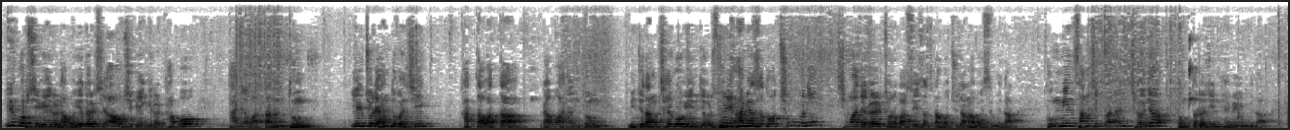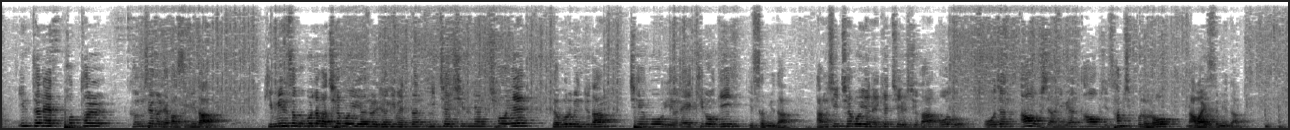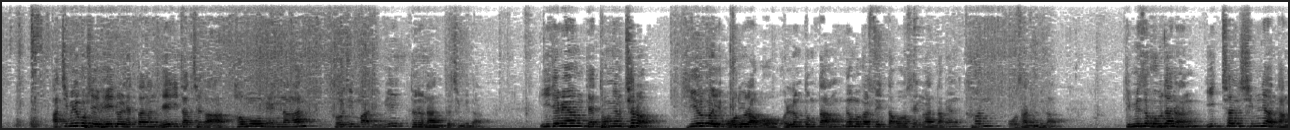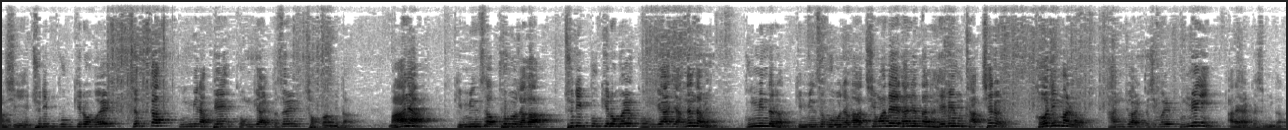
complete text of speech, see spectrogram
7시 회의를 하고 8시, 9시 비행기를 타고 다녀왔다는 둥 일주일에 한두 번씩 갔다 왔다라고 하는 둥 민주당 최고위원직을 수행하면서도 충분히 청와대를 졸업할 수 있었다고 주장하고 있습니다. 국민 상식과는 전혀 동떨어진 해명입니다. 인터넷 포털 검색을 해봤습니다. 김민석 후보자가 최고위원을 역임했던 2010년 초에 더불어민주당 최고위원회 기록이 있습니다. 당시 최고위원회 개최 일시가 모두 오전 9시 아니면 9시 30분으로 나와 있습니다. 아침 7시에 회의를 했다는 얘기 자체가 허무맹랑한 거짓말임이 드러난 것입니다. 이재명 대통령처럼 기억의 오류라고 얼렁뚱땅 넘어갈 수 있다고 생각한다면 큰 오산입니다. 김민석 후보자는 2010년 당시 출입국 기록을 즉각 국민 앞에 공개할 것을 촉구합니다. 만약 김민석 후보자가 출입국 기록을 공개하지 않는다면 국민들은 김민석 후보자가 청와대에 다녔다는 해명 자체를 거짓말로 간주할 것임을 분명히 알아야 할 것입니다.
